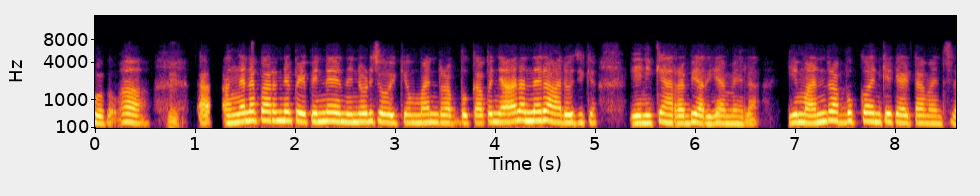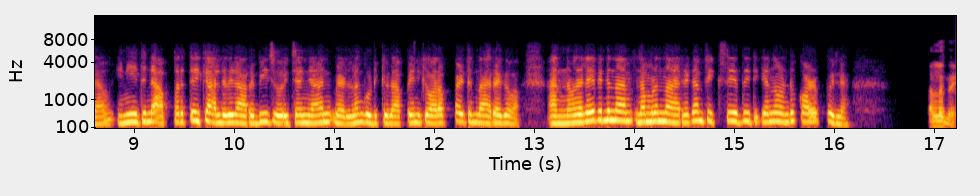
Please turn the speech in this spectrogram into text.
പോകും. ആ. അങ്ങനെ പറഞ്ഞ പിന്നെ നിന്നോട് ചോദിക്കും മൻ റബ്ബുക്ക. അപ്പൊ ഞാൻ അന്നേരം ആലോചിക്കും എനിക്ക് അറബി അറിയാൻ മേല. ഈ മൺ റബ്ബുക്കോ എനിക്ക് കേട്ടാൽ മനസ്സിലാവും. ഇനി ഇതിന്റെ അപ്പുറത്തേക്ക് അല്ലെങ്കിൽ അറബി ചോദിച്ചാൽ ഞാൻ വെള്ളം കുടിക്കില്ല. അപ്പൊ എനിക്ക് ഉറപ്പായിട്ട് നരകമാണ് അന്ന് മുതലേ പിന്നെ നമ്മൾ നരകം ഫിക്സ് ചെയ്തിരിക്കുന്നതുകൊണ്ട് കുഴപ്പമില്ല. അല്ലെന്നേ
